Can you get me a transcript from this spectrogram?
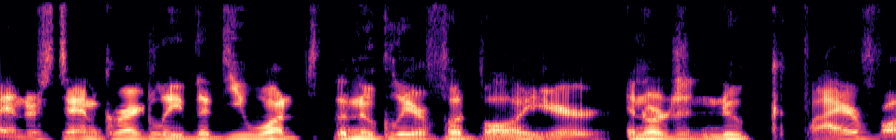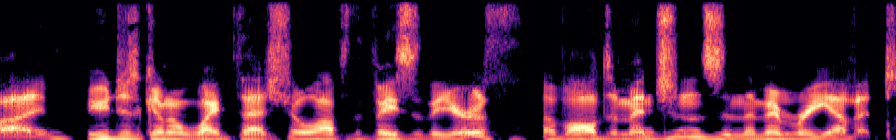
I understand correctly that you want the nuclear football here in order to nuke Firefly? Are you just going to wipe that show off the face of the earth of all dimensions in the memory of it?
